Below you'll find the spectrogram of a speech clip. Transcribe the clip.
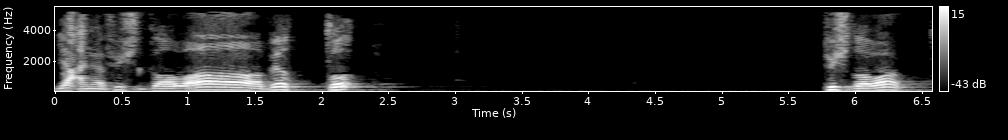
يعني ما فيش ضوابط. فيش ضوابط.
